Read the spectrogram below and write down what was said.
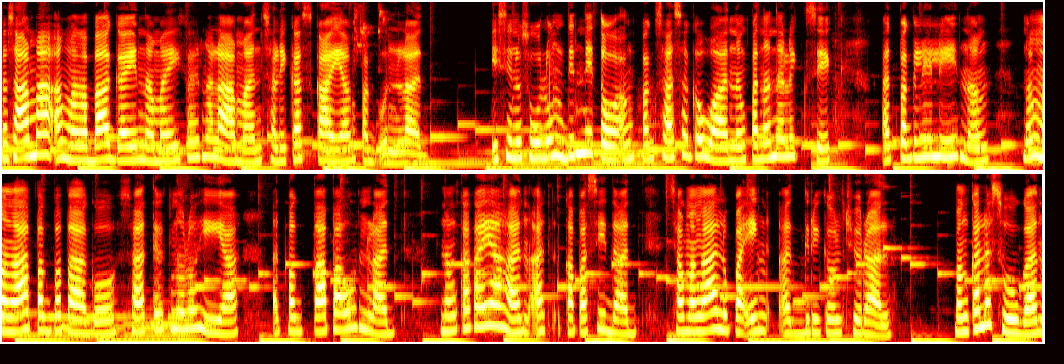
kasama ang mga bagay na may kanalaman sa likas kayang pag-unlad. Isinusulong din nito ang pagsasagawa ng pananaliksik at paglilinang ng mga pagbabago sa teknolohiya at pagpapaunlad ng kakayahan at kapasidad sa mga lupaing agricultural, pangkalasugan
